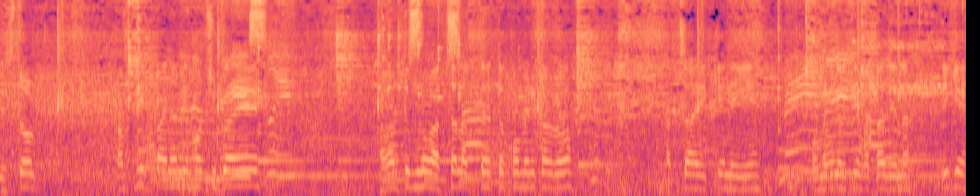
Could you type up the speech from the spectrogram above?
Install complete finally हो चुका है। अगर तुम लोग अच्छा लगता है तो कमेंट कर दो। अच्छा है कि नहीं है? कमेंट करके बता देना। ठीक है?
